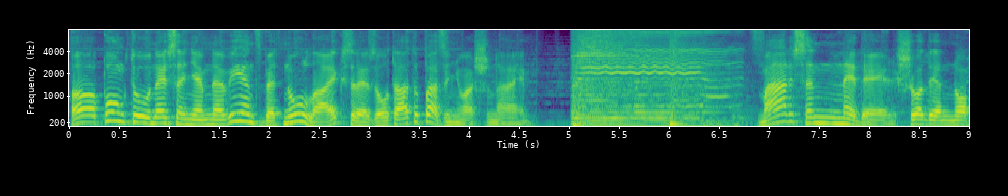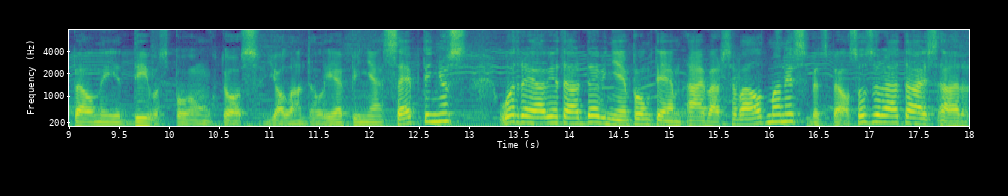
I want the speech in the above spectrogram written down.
Punktu neseņem neviens, bet nu laiks rezultātu paziņošanai. Māris Nedēļa šodien nopelnīja divus punktus, Jolanta Liepiņa septiņus, otrajā vietā ar deviņiem punktiem Aivārs Valdmanis, bet spēles uzvarētājs ar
